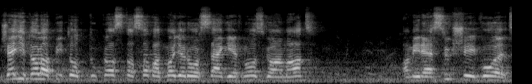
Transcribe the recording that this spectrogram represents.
és együtt alapítottuk azt a Szabad Magyarországért mozgalmat, amire szükség volt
